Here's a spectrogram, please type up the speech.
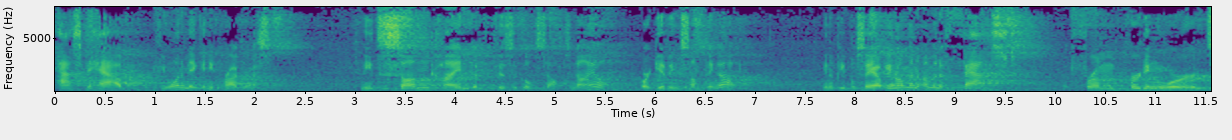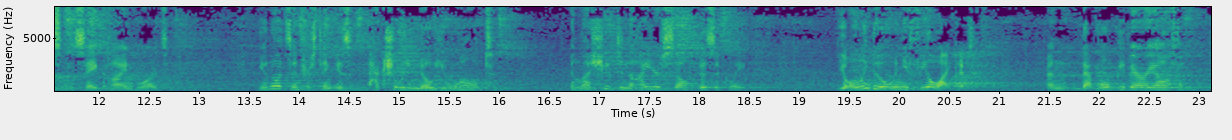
has to have, if you want to make any progress, needs some kind of physical self denial or giving something up. You know, people say, you know, I'm going to fast from hurting words and say kind words. You know what's interesting is actually, no, you won't. Unless you deny yourself physically. You only do it when you feel like it. And that won't be very often.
